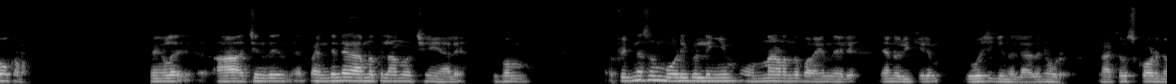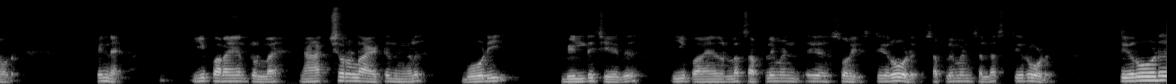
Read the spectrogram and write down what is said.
നോക്കണം. നിങ്ങൾ ആ ചിന്ത എന്തിന്റെ കാരണത്തിലാണെന്ന് വെച്ച് കഴിഞ്ഞാൽ ഇപ്പം ഫിറ്റ്നസ്സും ബോഡി ബിൽഡിങ്ങും ഒന്നാണെന്ന് പറയുന്നതിൽ ഞാൻ ഒരിക്കലും യോജിക്കുന്നില്ല അതിനോട് നാച്ചുറൽ സ്ക്വാഡിനോട് പിന്നെ ഈ പറഞ്ഞിട്ടുള്ള നാച്ചുറലായിട്ട് നിങ്ങൾ ബോഡി ബിൽഡ് ചെയ്ത് ഈ പറഞ്ഞിട്ടുള്ള സപ്ലിമെന്റ് സോറി സ്റ്റിറോയിഡ് സപ്ലിമെന്റ്സ് അല്ല സ്റ്റിറോയിഡ് സ്റ്റിറോയിഡ്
